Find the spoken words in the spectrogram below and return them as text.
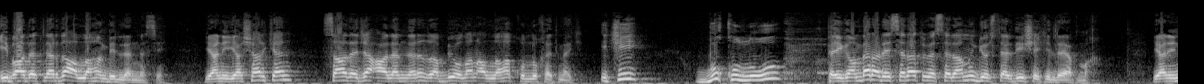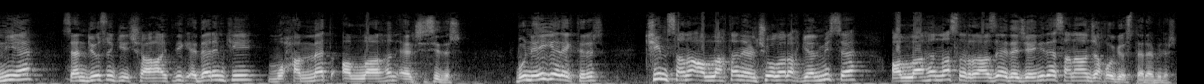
ibadetlerde Allah'ın birlenmesi. Yani yaşarken sadece alemlerin Rabbi olan Allah'a kulluk etmek. İki, bu kulluğu Peygamber aleyhissalatu vesselamın gösterdiği şekilde yapmak. Yani niye? Sen diyorsun ki şahitlik ederim ki Muhammed Allah'ın elçisidir. Bu neyi gerektirir? Kim sana Allah'tan elçi olarak gelmişse Allah'ı nasıl razı edeceğini de sana ancak o gösterebilir.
